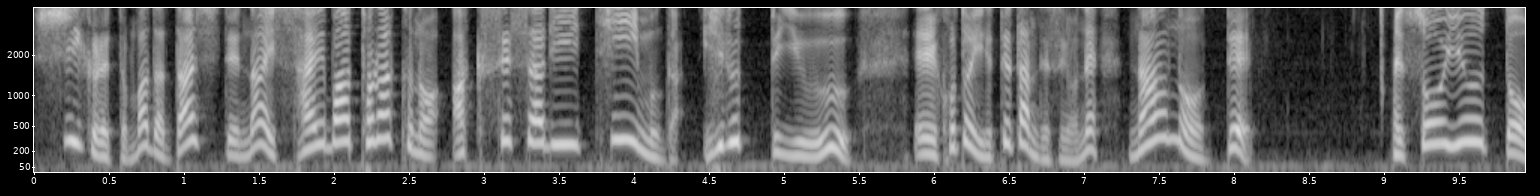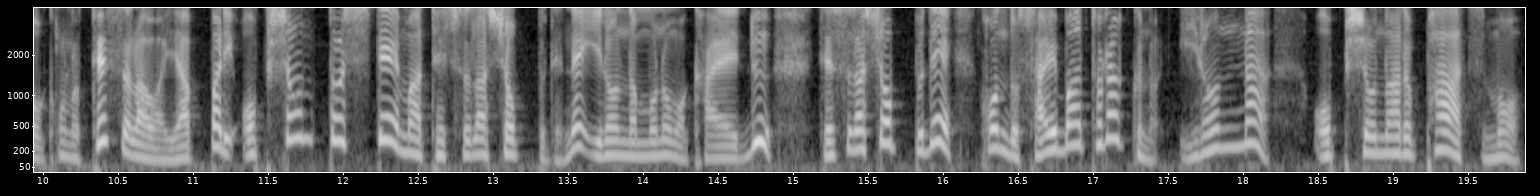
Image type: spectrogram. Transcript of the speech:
シークレットまだ出してないサイバートラックのアクセサリーチームがいるっていう、え、ことを言ってたんですよね。なのでそういうと、このテスラはやっぱりオプションとして、まあ、テスラショップでね、いろんなものも買える。テスラショップで、今度サイバートラックのいろんなオプショナルパーツも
